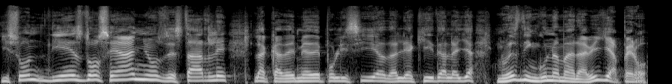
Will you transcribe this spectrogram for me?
y son 10, 12 años de estarle la academia de policía, dale aquí, dale allá. No es ninguna maravilla, pero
